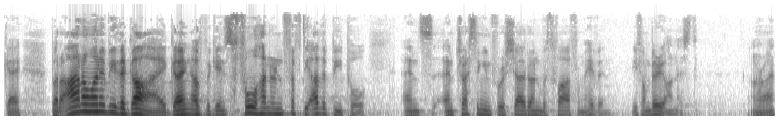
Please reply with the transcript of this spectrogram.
Okay? But I don't want to be the guy going up against 450 other people and, and trusting Him for a showdown with fire from heaven, if I'm very honest. All right?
